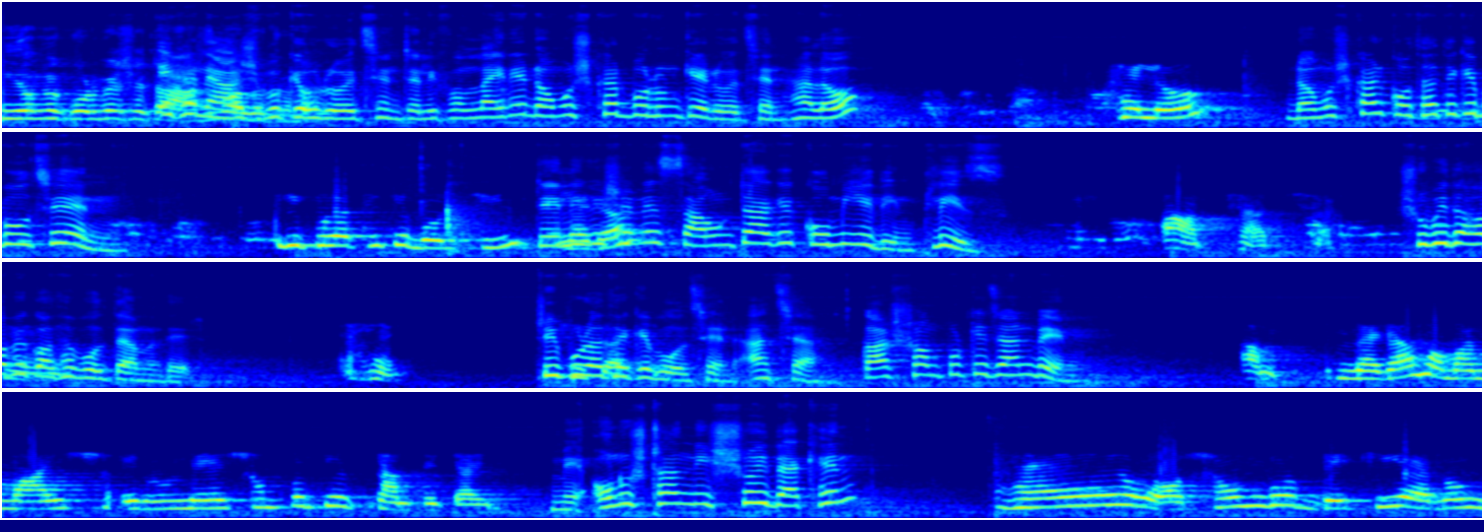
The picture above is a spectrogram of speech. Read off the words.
নিয়মে করবে সেটা এখানে আসব আসব কেউ রয়েছেন টেলিফোন লাইনে। নমস্কার বলুন কে রয়েছেন? হ্যালো হ্যালো নমস্কার কোথা থেকে বলছেন? ত্রিপুরা থেকে বলছি টেলিভিশনের সাউন্ডটা আগে কমিয়ে দিন প্লিজ। আচ্ছা আচ্ছা। সুবিধা হবে কথা বলতে আমাদের। হ্যাঁ। ত্রিপুরা থেকে বলছেন আচ্ছা। কার সম্পর্কে জানবেন? ম্যাডাম আমার মায়ের মেয়ের সম্পর্কে জানতে চাই। মে- অনুষ্ঠান নিশ্চয়ই দেখেন? হ্যাঁ অসম্ভব দেখি এবং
